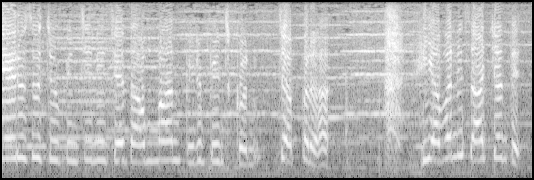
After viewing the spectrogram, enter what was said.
ఏ రుసు చూపించి నీ చేత అమ్మ అని పిలిపించుకోను. చెప్పరా. ఎవరిని సాక్ష్యం తెచ్చు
